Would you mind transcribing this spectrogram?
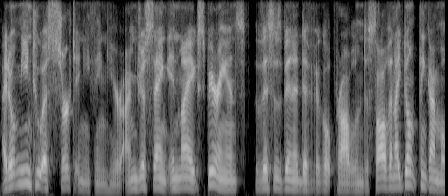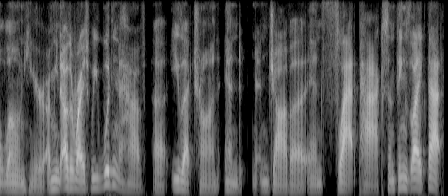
I don't mean to assert anything here. I'm just saying in my experience, this has been a difficult problem to solve and I don't think I'm alone here. I mean, otherwise we wouldn't have uh, Electron and and Java and Flatpaks and things like that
